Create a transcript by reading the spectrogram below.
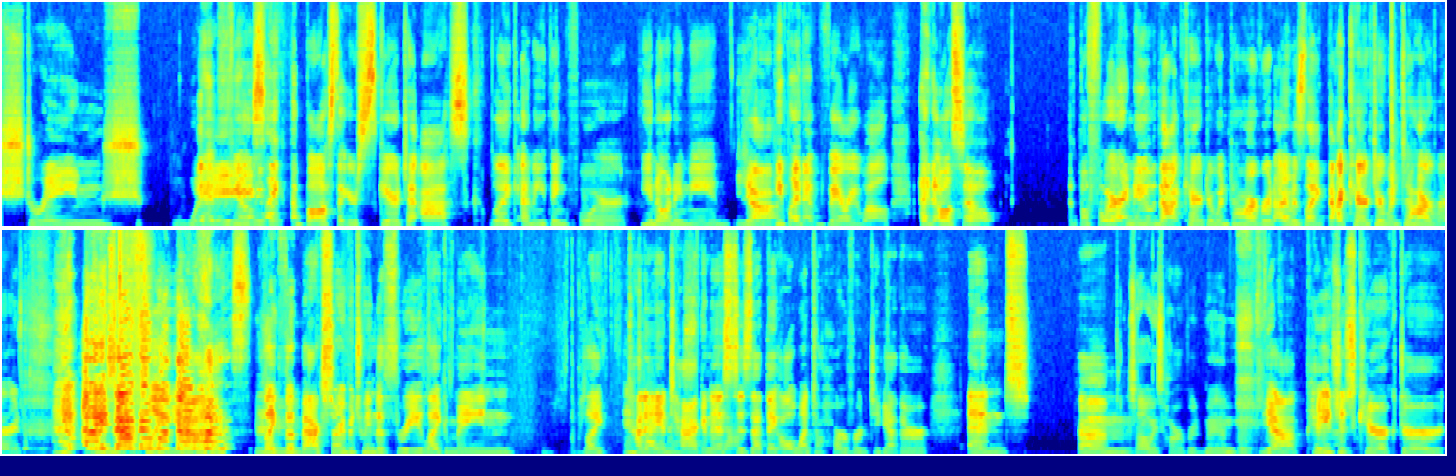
strange way. It feels like the boss that you're scared to ask like anything for. You know what I mean? yeah. He played it very well. And also, before I knew that character went to Harvard, I was like, that character went to Harvard. yeah, I exactly. don't know what yeah. that was. Like the backstory between the three like main like kind of Antagonists? antagonists Yeah. is that they all went to Harvard together and um it's always Harvard, man. yeah, Page's character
